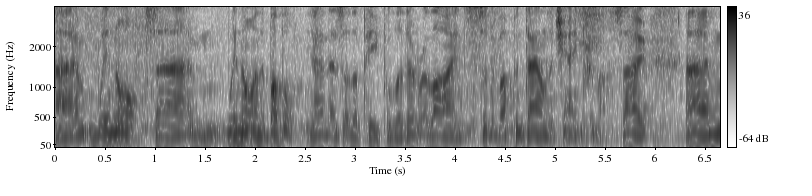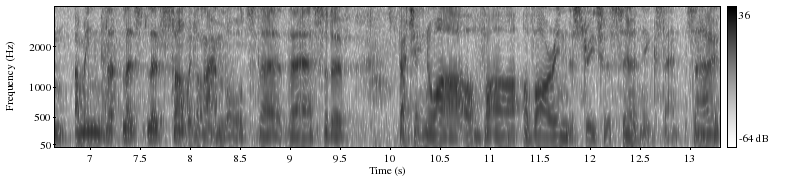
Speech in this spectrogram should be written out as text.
um, we're not um, we're not in a bubble. You know, there's other people that are relying sort of up and down the chain from us. So um, I mean, let, let's let's start with the landlords. They're they're sort of bete noir of our of our industry to a certain extent. So,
